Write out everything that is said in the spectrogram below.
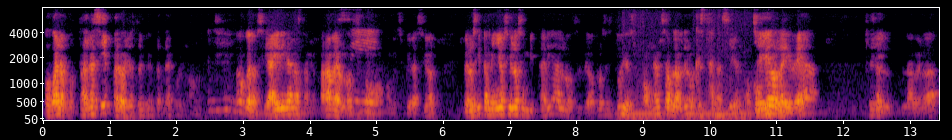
O bueno, pues tal vez sí, pero yo estoy bien pendejo no. No, bueno, si hay, díganos también para verlos Sí. como, como inspiración. Pero sí, también yo sí los invitaría a los de otros estudios. Pónganse a hablar de lo que están haciendo. Sí. Copiaron la idea. Sí. O sea, la verdad.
